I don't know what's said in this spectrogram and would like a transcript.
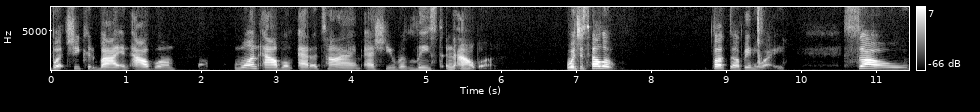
but she could buy an album, one album at a time, as she released an album, which is hella fucked up anyway. So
